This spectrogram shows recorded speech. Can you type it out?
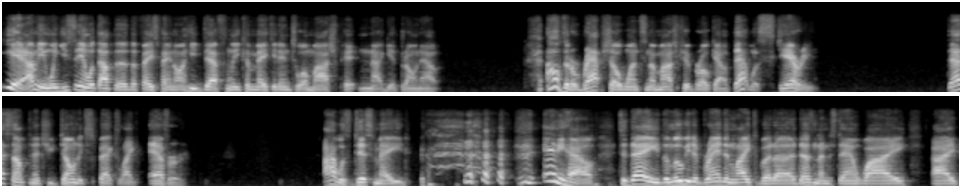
yeah, I mean, when you see him without the, the face paint on, he definitely can make it into a mosh pit and not get thrown out. I was at a rap show once and a mosh pit broke out. That was scary. That's something that you don't expect, like ever. I was dismayed. Anyhow, today the movie that Brandon liked but uh, doesn't understand why I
